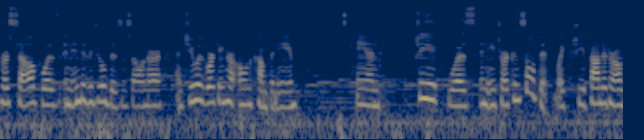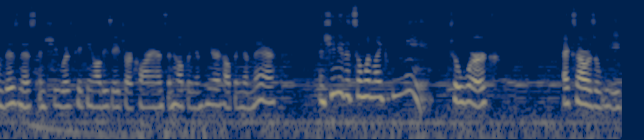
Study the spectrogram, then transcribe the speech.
herself was an individual business owner and she was working her own company. And she was an HR consultant. Like she founded her own business and she was taking all these HR clients and helping them here, helping them there. And she needed someone like me to work X hours a week.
